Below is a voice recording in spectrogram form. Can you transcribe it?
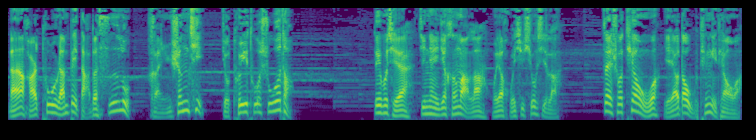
男孩突然被打断思路，很生气，就推脱说道：“对不起，今天已经很晚了，我要回去休息了。再说跳舞也要到舞厅里跳啊。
